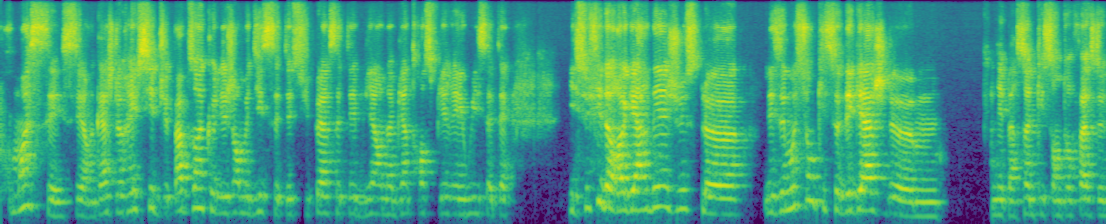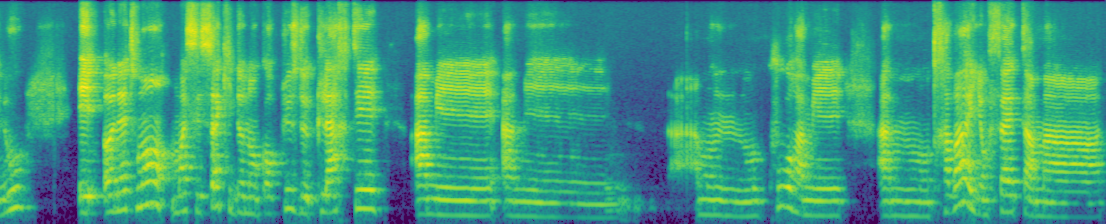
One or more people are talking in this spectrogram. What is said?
pour moi, c'est, c'est un gage de réussite. J'ai pas besoin que les gens me disent c'était super, c'était bien, on a bien transpiré, oui, c'était. Il suffit de regarder juste le, les émotions qui se dégagent de, des personnes qui sont en face de nous et honnêtement, moi, c'est ça qui donne encore plus de clarté à mes, à mes, à mon, cours, à mes, à mon travail, en fait, à ma,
